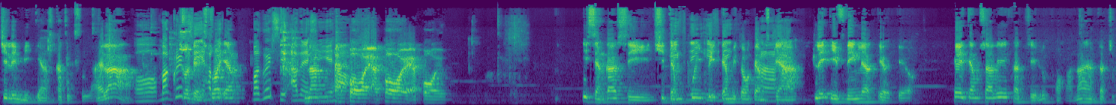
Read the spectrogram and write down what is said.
即个物件甲就出来啦。哦，Margaret 是 Margaret 是阿咩事啊？boy 啊 boy 啊 boy，伊上个是七点几八点咪到点声，你 evening 了掉掉，迄点声你甲一路看看，那样甲就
